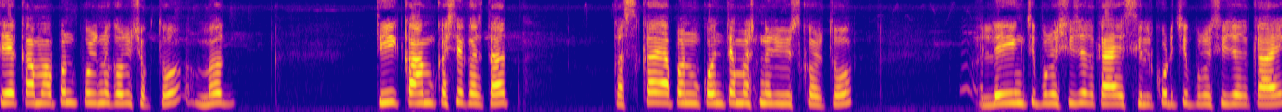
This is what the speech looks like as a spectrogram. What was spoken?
ते काम आपण पूर्ण करू शकतो. मग ती काम कसे करतात? कसं काय आपण कोणत्या मशिनरी यूज करतो? लेईंगची प्रोसिजर काय? सिलकोडची प्रोसिजर काय?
